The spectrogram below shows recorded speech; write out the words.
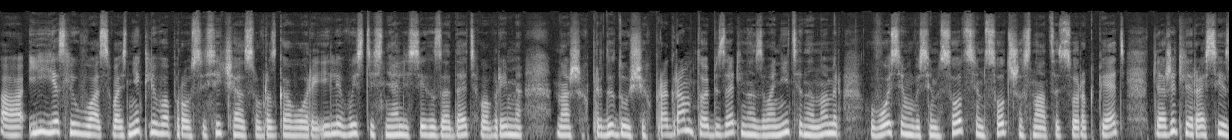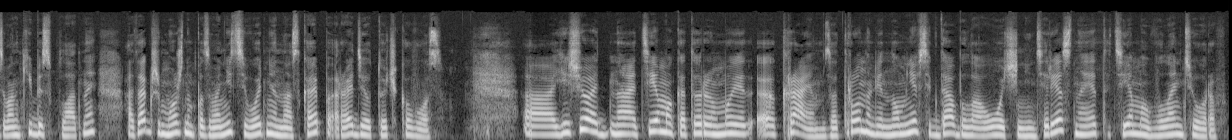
А, и если у вас возникли вопросы сейчас в разговоре или вы стеснялись их задать во время наших предыдущих программ, то обязательно звоните на номер 8 800 716 45. Для жителей России звонки бесплатные, а также можно позвонить сегодня на skype radio.voz. А, Еще одна тема, которую мы э, краем затронули, но мне всегда была очень интересна, это тема волонтеров.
